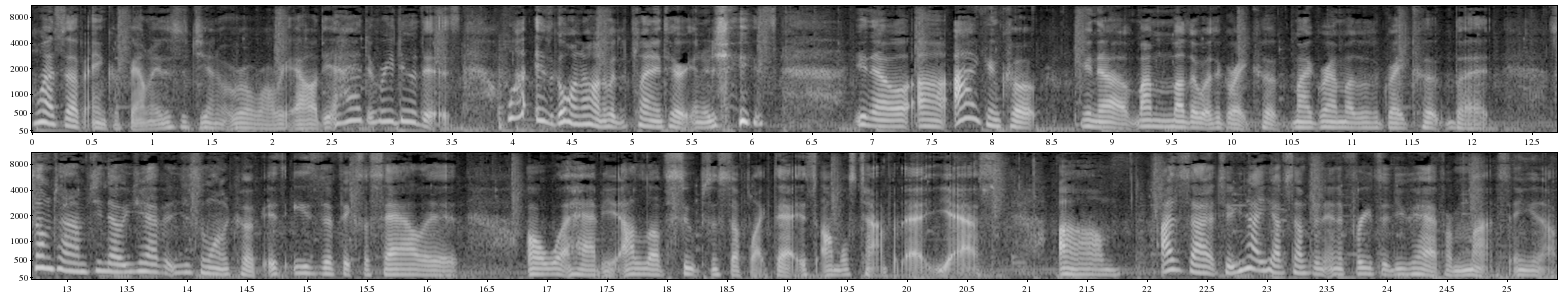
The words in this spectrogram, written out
What's up, Anchor family? This is Jen with Real Raw Reality. I had to redo this. What is going on with the planetary energies? you know, uh, I can cook. You know, my mother was a great cook. My grandmother was a great cook, but sometimes, you know, you have you just want to cook. It's easy to fix a salad or what have you. I love soups and stuff like that. It's almost time for that. Yes. Um, I decided to. You know, you have something in the freezer you had for months, and you know,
